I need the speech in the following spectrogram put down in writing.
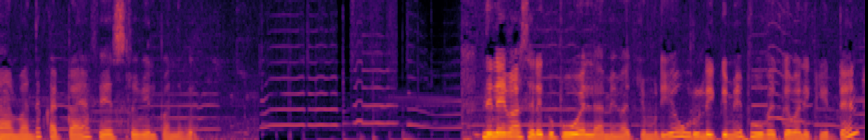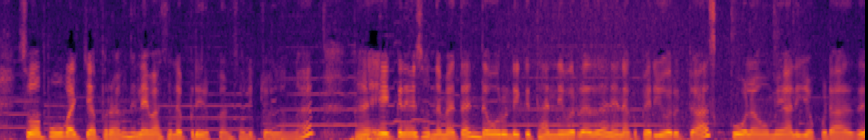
நான் வந்து கட்டாயம் ஃபேஸ் ரிவீல் பண்ணுவேன். நிலைவாசலுக்கு பூ எல்லாமே வைக்க முடியும். உருளிக்குமே பூ வைக்க வலிக்கிட்டேன் ஸோ பூ வச்ச பிறகு நிலைவாசல் எப்படி இருக்குன்னு சொல்லி சொல்லுங்கள் ஏற்கனவே சொன்ன மாதிரி தான் இந்த உருளிக்கு தண்ணி விடுறது தான் எனக்கு பெரிய ஒரு டாஸ்க் பூலவுமே அழியக்கூடாது.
